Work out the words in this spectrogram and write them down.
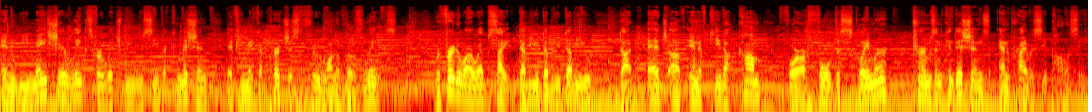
and we may share links for which we receive a commission if you make a purchase through one of those links. Refer to our website, www.edgeofnft.com, for our full disclaimer, terms and conditions, and privacy policy.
